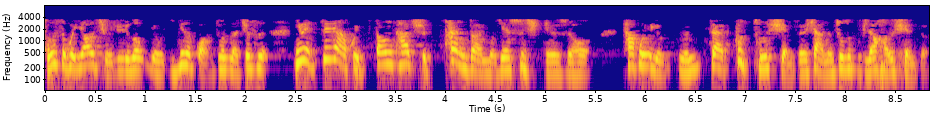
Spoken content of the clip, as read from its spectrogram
同时会要求就是说有一定的广度呢？就是因为这样会当他去判断某件事情的时候，他会有能在不同选择下能做出比较好的选择。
